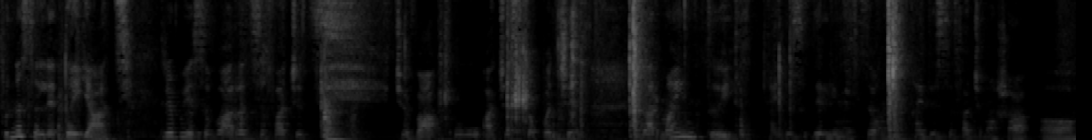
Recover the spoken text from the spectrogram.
până să le tăiați, trebuie să vă arăt să faceți ceva cu acest căpăcel. Dar mai întâi, haideți să delimităm, haideți să facem așa uh,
